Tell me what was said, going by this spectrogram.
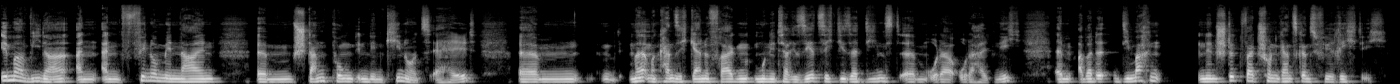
immer wieder einen, einen phänomenalen ähm, Standpunkt in den Keynotes erhält. Ähm, man kann sich gerne fragen, monetarisiert sich dieser Dienst ähm, oder, oder halt nicht. Ähm, aber die machen ein Stück weit schon ganz, ganz viel richtig.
